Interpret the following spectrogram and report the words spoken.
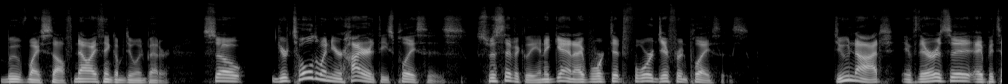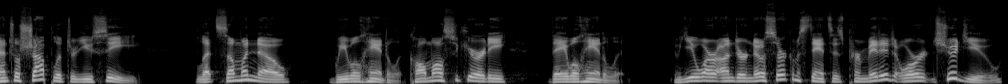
move myself. Now I think I'm doing better. So you're told when you're hired at these places specifically, and again, I've worked at four different places. Do not, if there is a, a potential shoplifter you see, let someone know. We will handle it. Call mall security. They will handle it. You are under no circumstances permitted, or should you,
